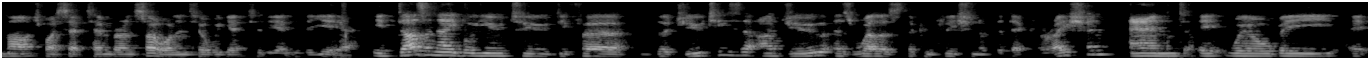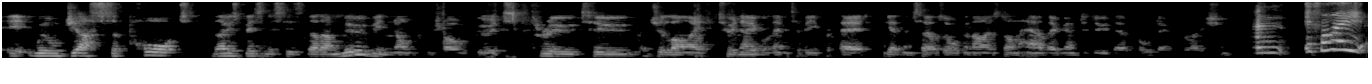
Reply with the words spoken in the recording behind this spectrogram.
March by September, and so on until we get to the end of the year. It does enable you to defer the duties that are due as well as the completion of the declaration, and it will be it will just support those businesses that are moving non-controlled goods through to July to enable them to be prepared, get themselves organised on how they're going to do their full declaration. And if I,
